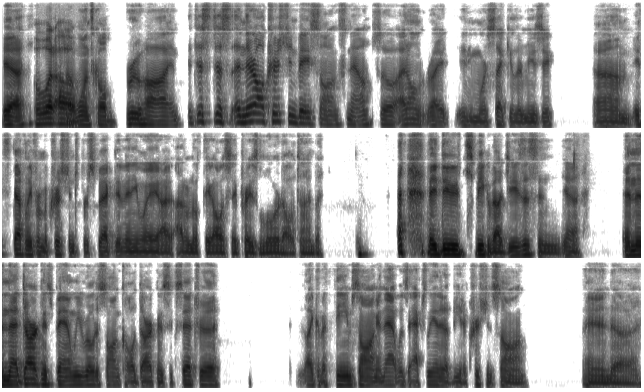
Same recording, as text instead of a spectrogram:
yeah, Well, what? uh, Uh, one's called Bruja, and just just and they're all Christian based songs now. So I don't write any more secular music. Um, it's definitely from a Christian's perspective, anyway. I, I don't know if they always say praise the Lord all the time, but they do speak about Jesus, and yeah. And then that Darkness band, we wrote a song called Darkness, etc. Like the theme song, and that was actually ended up being a Christian song, and uh,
